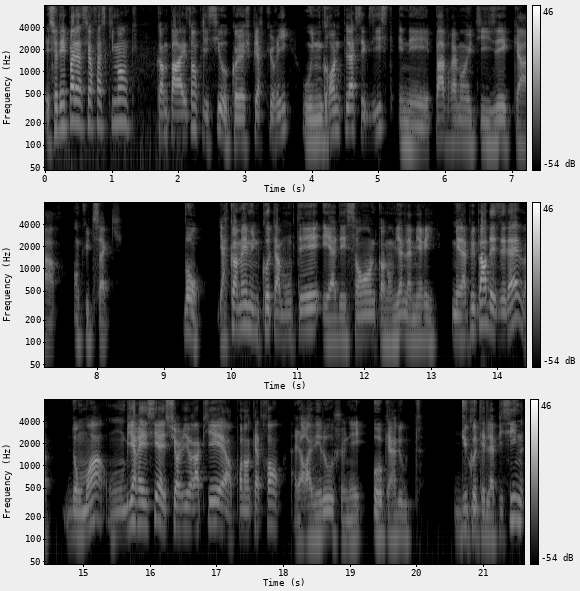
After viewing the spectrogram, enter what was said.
Et ce n'est pas la surface qui manque, comme par exemple ici au Collège Pierre Curie, où une grande place existe et n'est pas vraiment utilisée car en cul-de-sac. Bon, il y a quand même une côte à monter et à descendre quand on vient de la mairie. Mais la plupart des élèves, dont moi, ont bien réussi à survivre à pied pendant 4 ans. Alors à vélo, je n'ai aucun doute. Du côté de la piscine,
